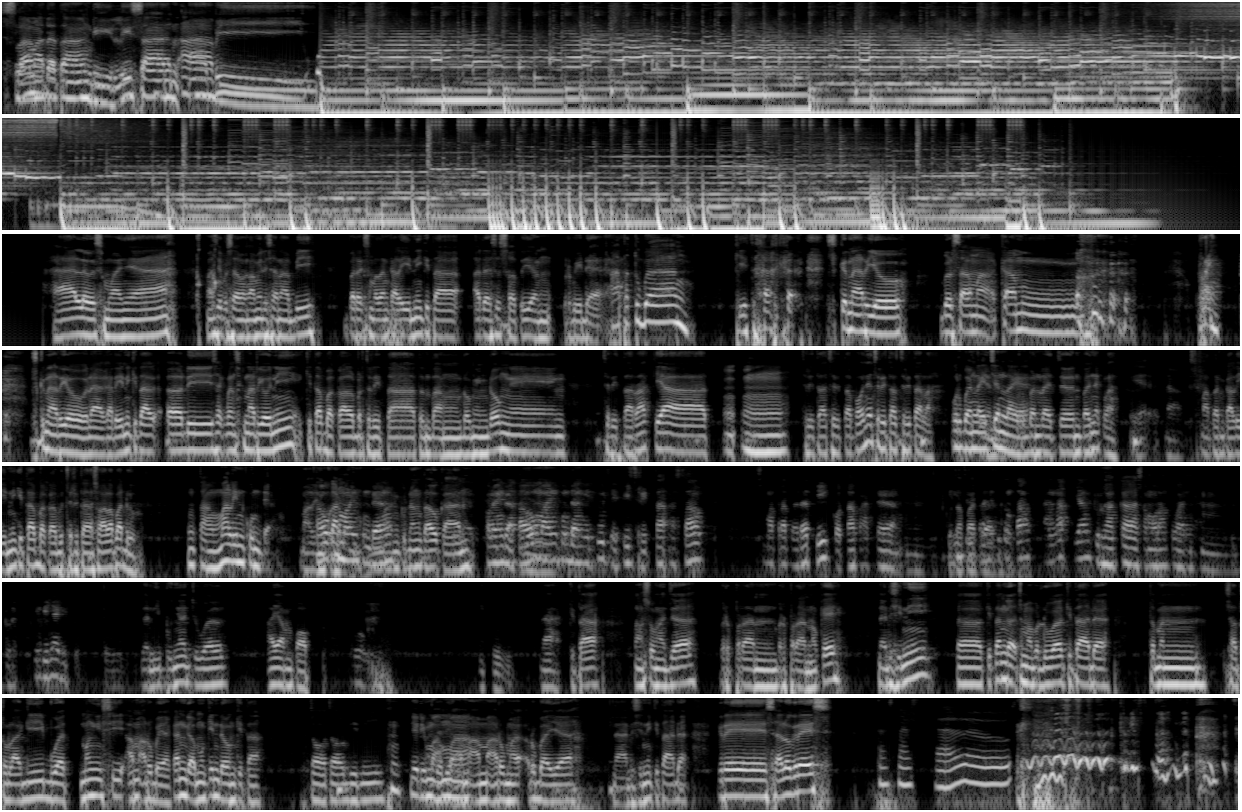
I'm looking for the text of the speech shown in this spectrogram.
Selamat datang di Lisan Abi. Semuanya, masih bersama kami Lisan Abi. Pada kesempatan kali ini kita ada sesuatu yang berbeda. Apa tuh bang? Kita akan skenario bersama kamu. Prank. Skenario. Nah, kali ini kita eh, di segmen skenario ini kita bakal bercerita tentang dongeng-dongeng, cerita rakyat, cerita-cerita pokoknya cerita-cerita lah. Urban legend lah ya. Urban legend banyak lah. Iya. Nah, kesempatan kali ini kita bakal bercerita soal apa, Duh? Tentang Malin Kundang. Malin Tahu kan. Malin Kundang? Malin Kundang tahu kan? Kalau yang nggak tahu Malin Kundang itu jadi cerita asal Sumatera Barat di Kota Padang. Kota Jadi Padang. itu tentang anak yang durhaka sama orang tuanya. Hmm, Gitu. Intinya gitu. tuh. Dan ibunya jual ayam pop itu. Nah, kita langsung aja berperan berperan, oke? Nah, di sini eh, kita nggak cuma berdua, kita ada temen satu lagi buat mengisi amak rubaya kan nggak mungkin dong kita cowok-cowok gini Jadi jadi mama. amak-amak rumah rubaya. Nah, di sini kita ada Grace. Halo Grace. Tas tas. Halo. Kris banget.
